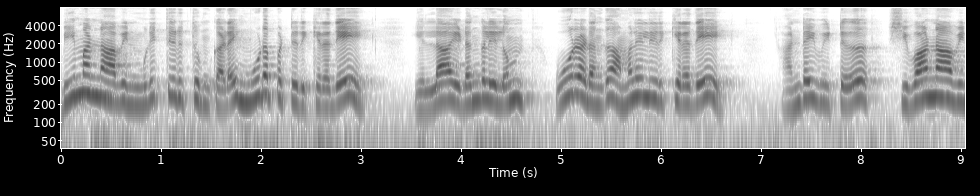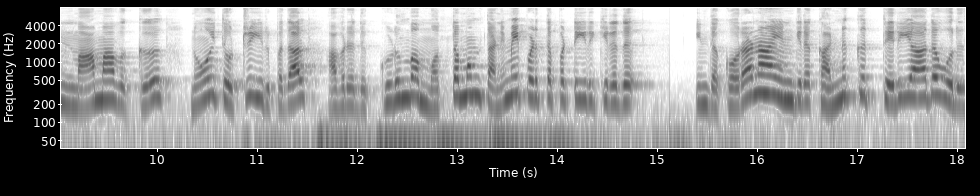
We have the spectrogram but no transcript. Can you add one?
பீமண்ணாவின் முடித்திருத்தும் கடை மூடப்பட்டிருக்கிறதே. எல்லா இடங்களிலும் ஊரடங்கு அமலில் இருக்கிறதே. அண்டை வீட்டு சிவானாவின் மாமாவுக்கு நோய் தொற்று இருப்பதால் அவரது குடும்பம் மொத்தமும் தனிமைப்படுத்தப்பட்டு இருக்கிறது இந்த கொரோனா என்கிற கண்ணுக்கு தெரியாத ஒரு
